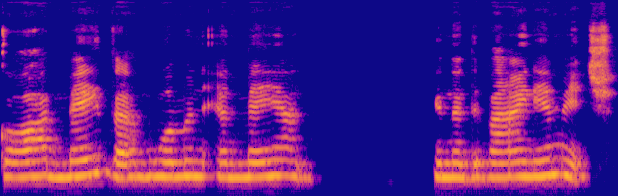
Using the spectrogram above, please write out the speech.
God made them woman and man in the divine image.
